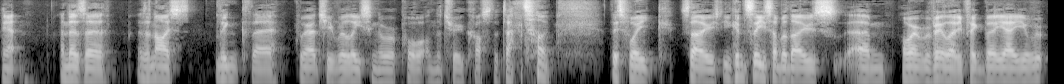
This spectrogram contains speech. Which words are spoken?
Yeah. And there's a, there's a nice link there. We're actually releasing a report on the true cost of downtime this week, so you can see some of those. Um, I won't reveal anything, but yeah, you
